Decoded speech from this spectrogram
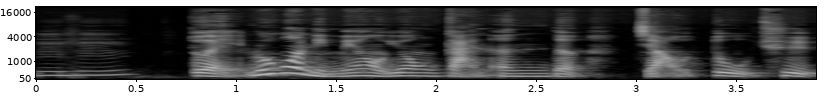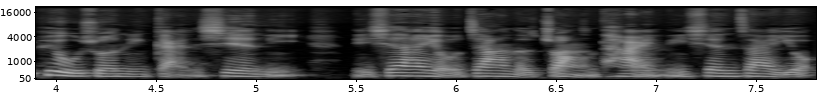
嗯哼，对。如果你没有用感恩的角度去，譬如说你感谢你你现在有这样的状态，你现在有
